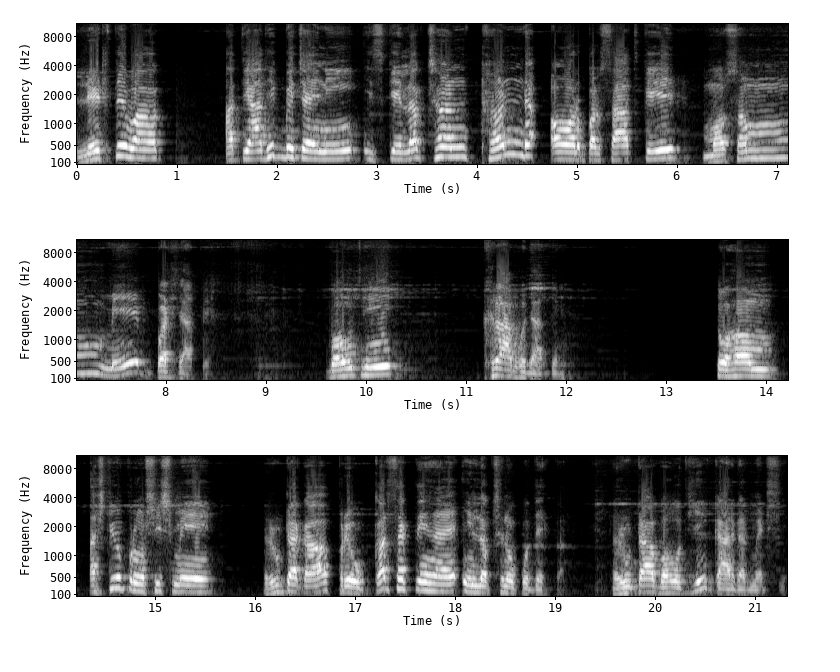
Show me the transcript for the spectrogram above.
लेटते वक्त अत्याधिक बेचैनी, इसके लक्षण ठंड और बरसात के मौसम में बढ़ जाते हैं। बहुत ही खराब हो जाते हैं। तो हम अस्टियोप्रोसिस में रूटा का प्रयोग कर सकते हैं इन लक्षणों को देखकर। रूटा बहुत ही कारगर मेडिसिन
